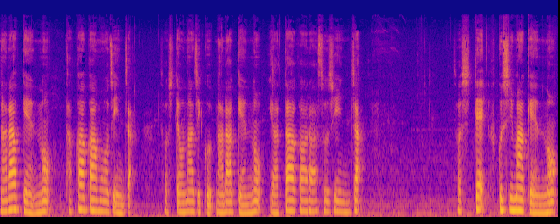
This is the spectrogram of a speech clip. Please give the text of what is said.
奈良県の高鴨神社。そして同じく奈良県の八田烏神社。そして福島県の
